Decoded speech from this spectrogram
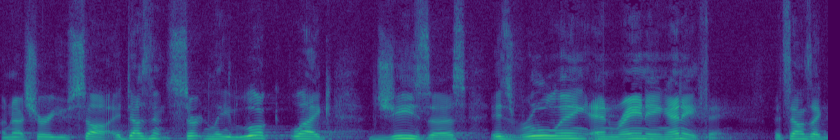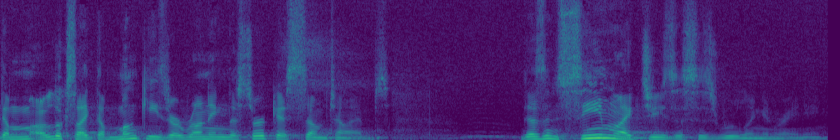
I'm not sure you saw. It doesn't certainly look like Jesus is ruling and reigning anything. It sounds like the looks like the monkeys are running the circus sometimes. It doesn't seem like Jesus is ruling and reigning.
